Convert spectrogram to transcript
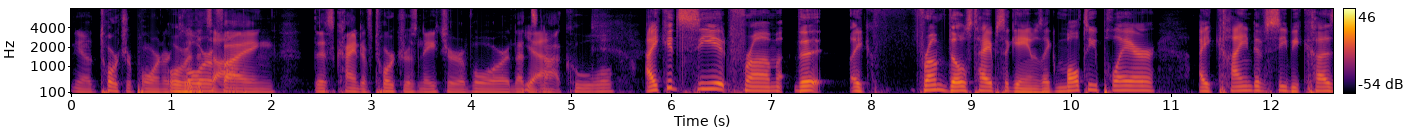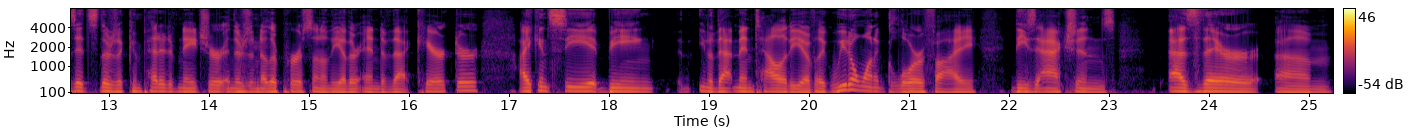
you know, torture porn or Over glorifying this kind of torturous nature of war, and that's Yeah. not cool. I could see it from the like from those types of games, like multiplayer. I kind of see because it's there's a competitive nature and there's another person on the other end of that character. I can see it being you know that mentality of like we don't want to glorify these actions as they're um,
